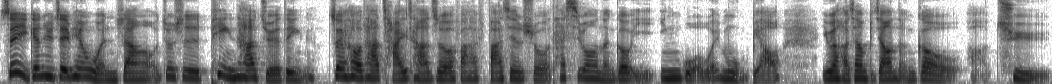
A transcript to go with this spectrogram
所以根据这篇文章哦，就是聘他决定，最后他查一查之后发发现说，他希望能够以英国为目标，因为好像比较能够啊去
